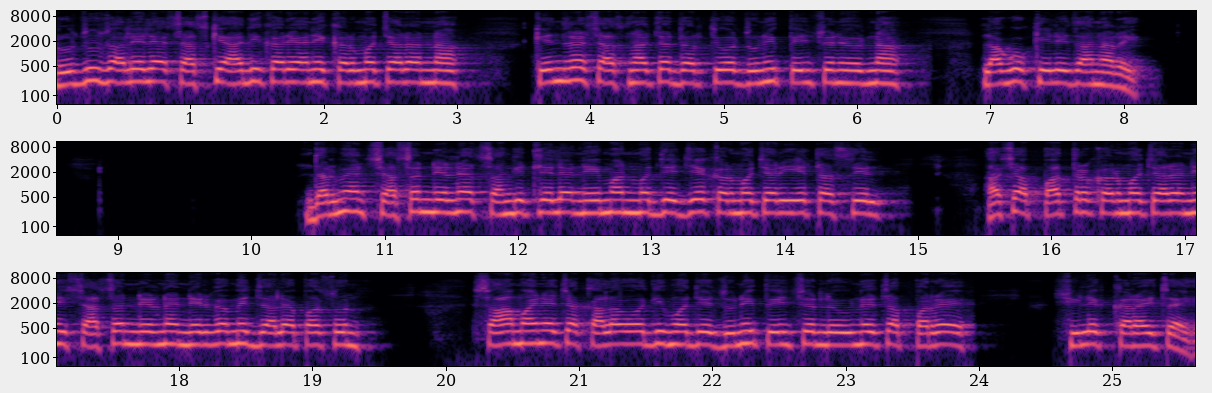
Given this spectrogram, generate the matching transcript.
रुजू झालेल्या शासकीय अधिकारी आणि कर्मचाऱ्यांना केंद्र शासनाच्या धर्तीवर जुनी पेन्शन योजना लागू केली जाणार आहे. दरम्यान शासन निर्णयात सांगितलेल्या नियमांमध्ये जे कर्मचारी येत असतील अशा पात्र कर्मचाऱ्यांनी शासन निर्णय निर्गमित झाल्यापासून सहा महिन्याच्या कालावधीमध्ये जुनी पेन्शन योजनेचा पर्याय सिलेक्ट करायचा आहे.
